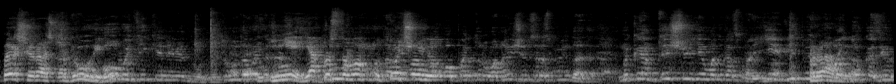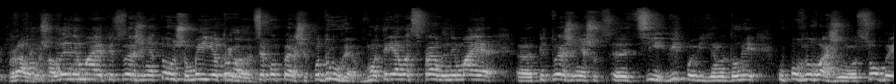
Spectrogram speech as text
перший раз, чи другий. кого ви тільки не відводите. Тому давайте ж- Ні, я просто вам там уточнюю- Іванова, Петрова, навіщо це розповідаєте? Ми кажемо те, що є в матеріалі справи. Є відповідь, немає Правильно, доказів. правильно, що але немає підтвердження того, що ми її отримали. Правильно. Це по-перше. По-друге, в матеріалах справи немає е, підтвердження, що е, ці відповіді надали уповноважені особи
